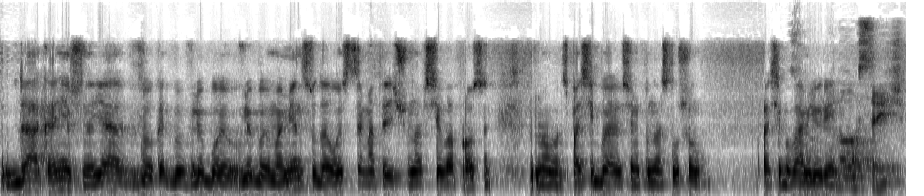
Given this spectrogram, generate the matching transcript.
Да, конечно. Я в, как бы в любой, в любой момент с удовольствием отвечу на все вопросы. Ну, вот, спасибо всем, кто нас слушал. Спасибо вам, Юрий. До новых встреч.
